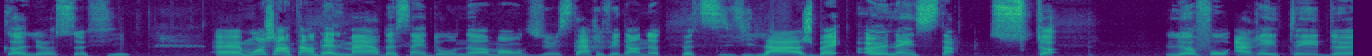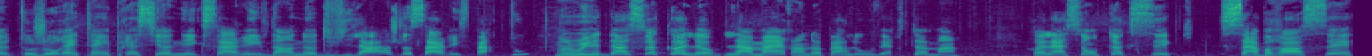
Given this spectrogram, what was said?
cas-là, Sophie, Euh, moi, j'entendais le maire de Saint-Donat, mon Dieu, c'est arrivé dans notre petit village. Ben, un instant, stop. Là, faut arrêter de toujours être impressionné que ça arrive dans notre village. Là, ça arrive partout. Ah oui. Mais dans ce cas-là, la mère en a parlé ouvertement. Relations toxiques, ça brassait,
